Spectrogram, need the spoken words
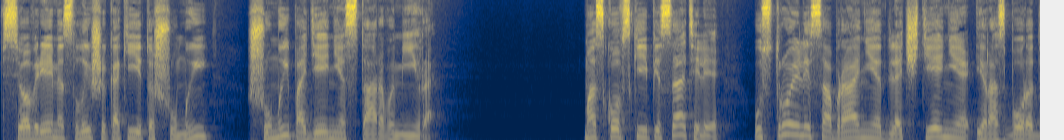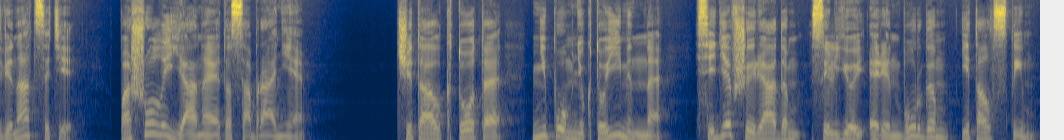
Все время слыша какие-то шумы, шумы падения старого мира – Московские писатели устроили собрание для чтения и разбора двенадцати. пошел и я на это собрание. Читал кто-то, не помню кто именно, сидевший рядом с Ильей Эренбургом и Толстым.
